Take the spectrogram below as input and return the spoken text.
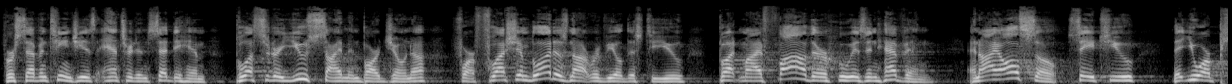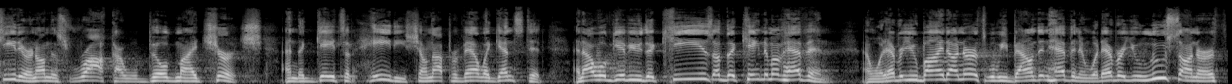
Verse 17, Jesus answered and said to him, Blessed are you, Simon Bar Jonah, for flesh and blood has not revealed this to you, but my Father who is in heaven. And I also say to you that you are Peter, and on this rock I will build my church, and the gates of Hades shall not prevail against it. And I will give you the keys of the kingdom of heaven. And whatever you bind on earth will be bound in heaven, and whatever you loose on earth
